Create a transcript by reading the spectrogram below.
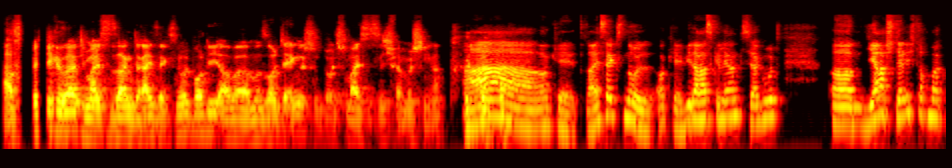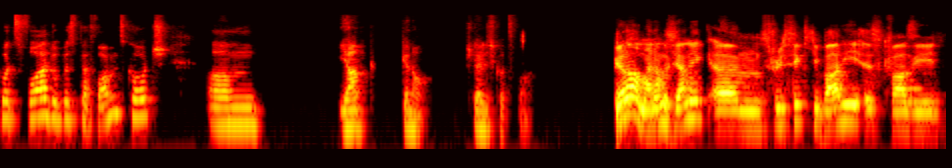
Hast du richtig gesagt, die meisten sagen 360 Body, aber man sollte Englisch und Deutsch meistens nicht vermischen. Ne? Ah, okay. 360. Okay, wieder was gelernt, sehr gut. Ähm, ja, stell dich doch mal kurz vor, du bist Performance Coach. Ähm, ja, genau. Stell dich kurz vor. Genau, mein Name ist Yannick. Ähm, 360 Body ist quasi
